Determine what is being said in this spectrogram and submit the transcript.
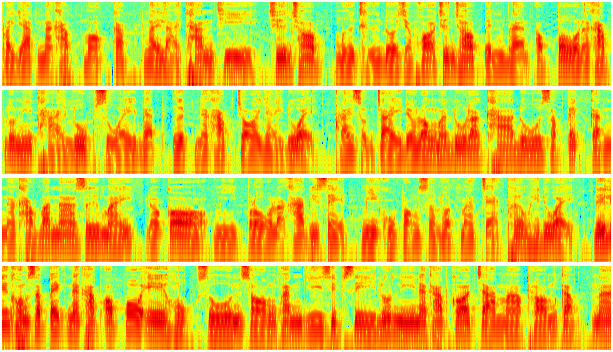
ประหยัดนะครับเหมาะกับหลาย ๆ ท่านที่ชื่นชอบมือถือโดยเฉพาะชื่นชอบเป็นแบรนด์ Oppo นะครับ รุ่นนี้ถ่ายรูปสวยแบตอึดนะครับ จอใหญ่ด้วย รสนใจเดี๋ยวลองมาดูราคาดูสเปคกันนะครับว่าน่าซื้อไหม แล้วก็มีโปรราคาพิเศษ มีคูปองส่วนลดมาแจกเพิ่มให้ด้วย ในเรื่องของสเปคนะครับ Oppo A60 2024 รุ่นนี้นะครับ ก็จะมาพร้อมกับหน้า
